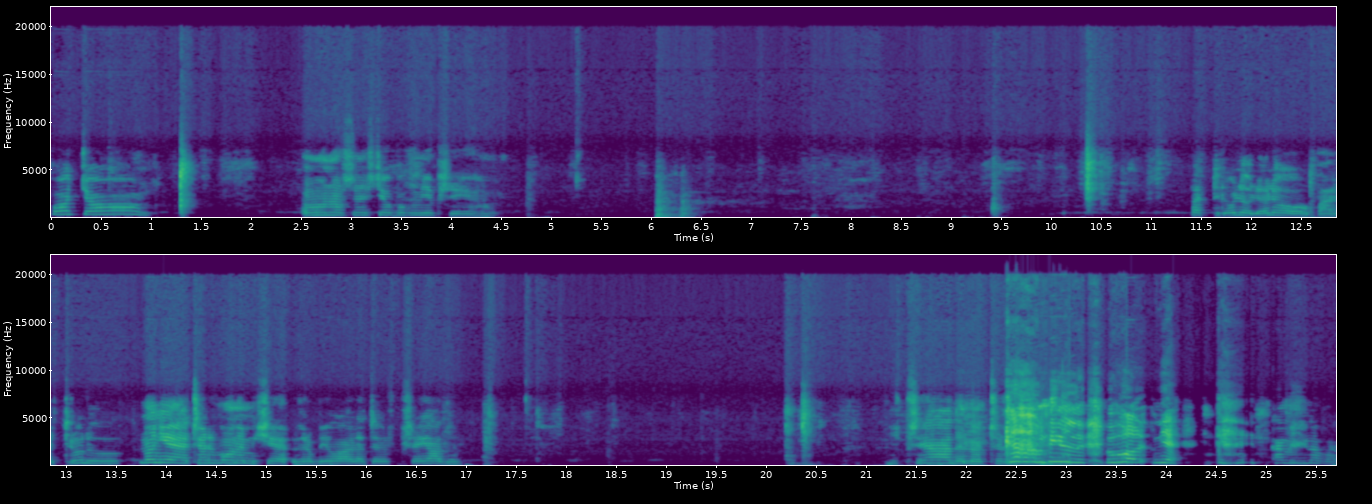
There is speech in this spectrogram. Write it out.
Pociąg! O, na szczęście obok mnie przyjechał. Patrolololo, patrolu. No nie, czerwone mi się zrobiło, ale to już przejadę. Już przejadę na czerwone. Kamil! Wol, nie. Kamil Nowak.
